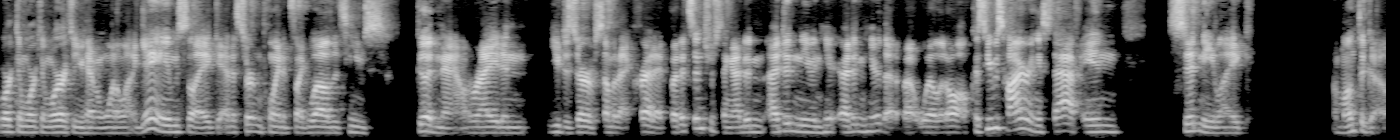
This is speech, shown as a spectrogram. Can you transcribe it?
worked and worked and worked and you haven't won a lot of games, like at a certain point, it's like, well, the team's good now, right? And you deserve some of that credit. But it's interesting. I didn't I didn't even hear I didn't hear that about Will at all because he was hiring a staff in Sydney like a month ago,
